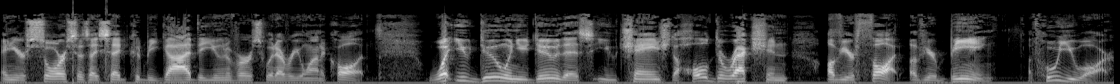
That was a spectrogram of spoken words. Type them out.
And your source, as I said, could be God, the universe, whatever you want to call it. What you do when you do this, you change the whole direction of your thought, of your being, of who you are.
